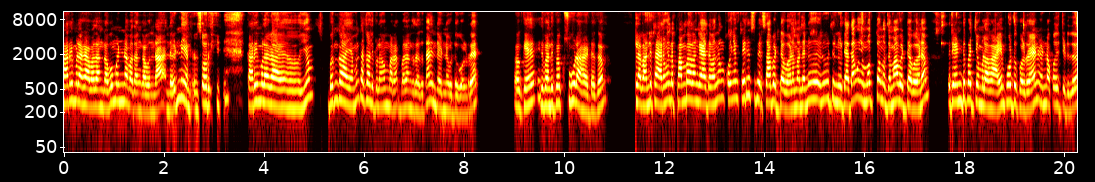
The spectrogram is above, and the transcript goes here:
கரிமிளகா வதங்கவும் எண்ணெய் வதங்கவும் தான். இந்த எண்ணெய் சாரி கறிமிளகாயும் வெங்காயமும் தக்காளி பழமும் வர வதங்குறதுக்கு தான் இந்த எண்ணெய் விட்டுக்கொள்கிறேன் ஓகே இது வந்து இப்போ சூடாகட்டுக்கு இல்லை வந்து பாருங்க இந்த பம்பா வெங்காயத்தை வந்து கொஞ்சம் பெருசு பெருசா வெட்ட வேணும். அந்த நீ நீட்டு நீட்டா தான் கொஞ்சம் மொத்த மொத்தமாக வெட்ட வேணும். ரெண்டு பச்சை மிளகாயும் போட்டுக்கொள்றேன். எண்ணெய் கொதிச்சுடுது.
